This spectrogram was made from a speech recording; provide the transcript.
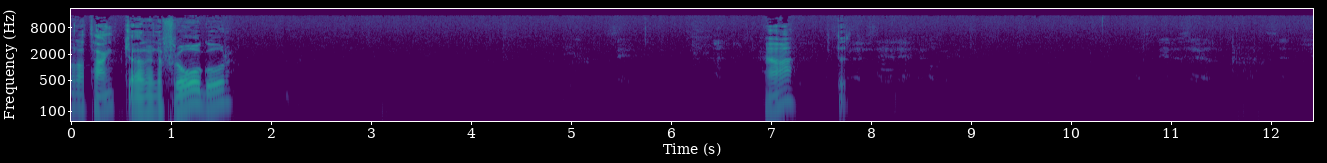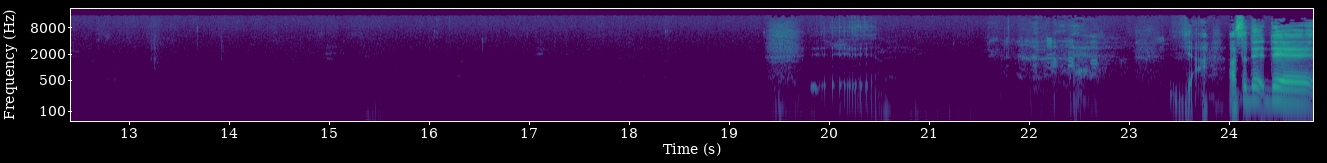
några tankar eller frågor? Ja. Ja, alltså det, det,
